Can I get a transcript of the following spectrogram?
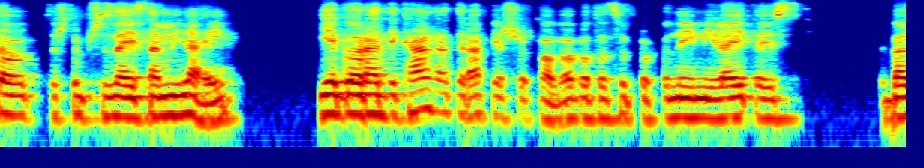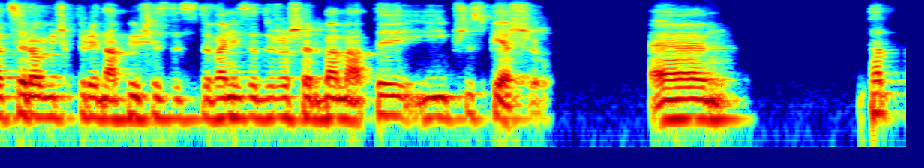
to zresztą przyznaje sam Milei, jego radykalna terapia szokowa, bo to, co proponuje Milei, to jest Balcerowicz, który napił się zdecydowanie za dużo szerbamaty i przyspieszył. Ta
